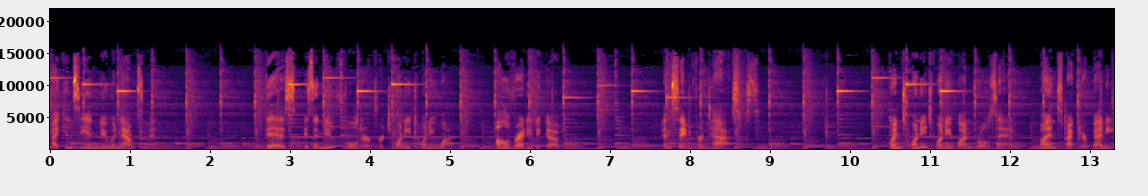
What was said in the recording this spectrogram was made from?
I can see a new announcement. This is a new folder for 2021, all ready to go. And same for tasks. When 2021 rolls in, my inspector Benny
